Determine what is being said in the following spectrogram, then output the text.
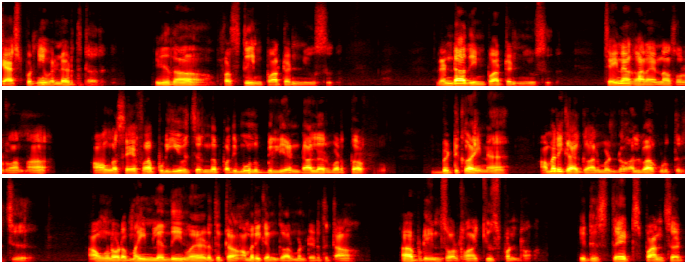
கேஷ் பண்ணி வெளில எடுத்துட்டாரு. இதுதான் ஃபஸ்ட்டு இம்பார்ட்டண்ட் நியூஸு. ரெண்டாவது இம்பார்ட்டண்ட் நியூஸு. சைனாக்காரன் என்ன சொல்கிறான்னா அவங்க சேஃபாக பிடுங்கி வச்சுருந்த பதிமூணு பில்லியன் டாலர் ஒர்த் ஆஃப் பிட்காயினை அமெரிக்கா கவர்மெண்ட் அல்வா கொடுத்துருச்சு. அவங்களோட மைண்ட்லேருந்து இவன் எடுத்துட்டான் அமெரிக்கன் கவர்மெண்ட் எடுத்துட்டான் அப்படின்னு சொல்கிறான் அக்யூஸ் பண்ணுறான் it is state sponsored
